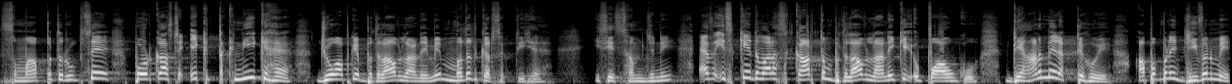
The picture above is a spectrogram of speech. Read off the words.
समाप्त रूप से पॉडकास्ट एक तकनीक है जो आपके बदलाव लाने में मदद कर सकती है। इसे समझने एवं इसके द्वारा सकारात्मक बदलाव लाने के उपायों को ध्यान में रखते हुए आप अपने जीवन में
